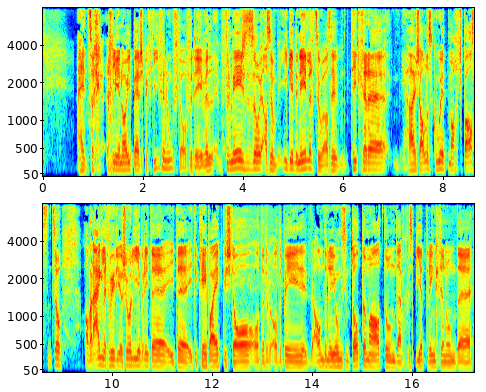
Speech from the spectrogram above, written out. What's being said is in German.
hat sich ein bisschen neue Perspektiven aufgetan für dich? Weil für mich ist es so, also ich gebe ehrlich zu, also Ticker, ja, ist alles gut, macht Spass und so, aber eigentlich würde ich ja schon lieber in der, in der, in der Keba-Ecke stehen oder, oder bei anderen Jungs im Totomat und einfach ein Bier trinken und äh,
